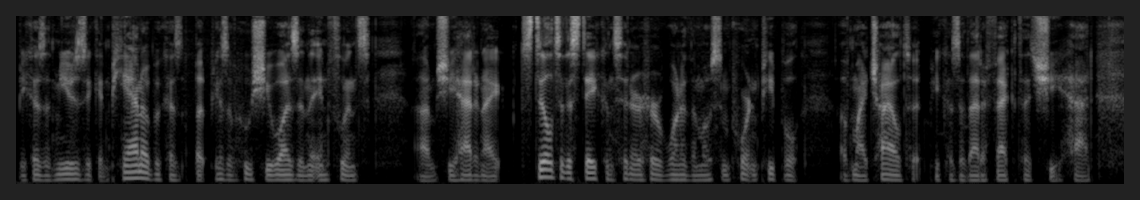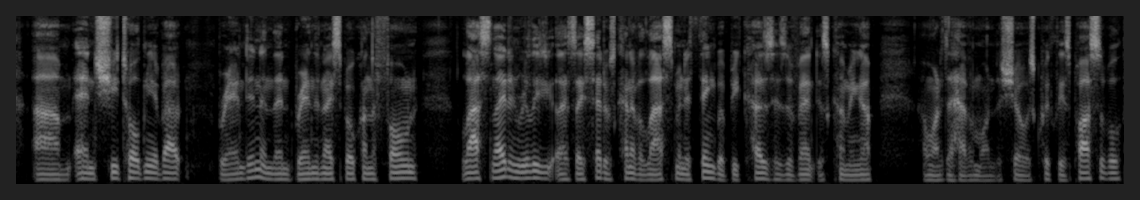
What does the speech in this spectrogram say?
because of music and piano, because but because of who she was and the influence um, she had. And I still to this day consider her one of the most important people of my childhood because of that effect that she had. Um, and she told me about Brandon, and then Brandon and I spoke on the phone last night. And really, as I said, it was kind of a last minute thing, but because his event is coming up, I wanted to have him on the show as quickly as possible.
